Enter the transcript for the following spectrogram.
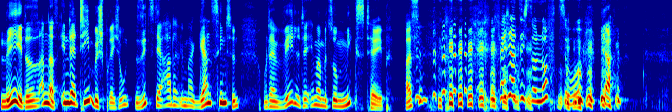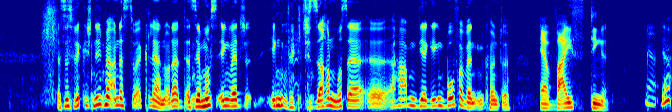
Nee, das ist anders. In der Teambesprechung sitzt der Adam immer ganz hinten und dann wedelt er immer mit so einem Mixtape. Weißt du? fächert sich so Luft zu. ja. Es ist wirklich nicht mehr anders zu erklären, oder? Also er muss irgendwelche, irgendwelche Sachen muss er äh, haben, die er gegen Bo verwenden könnte. Er weiß Dinge. Ja. Ja.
